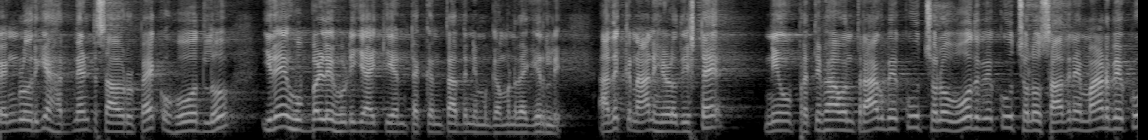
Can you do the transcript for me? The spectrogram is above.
ಬೆಂಗಳೂರಿಗೆ ಹದಿನೆಂಟು ಸಾವಿರ ರೂಪಾಯಿಗೆ ಹೋದ್ಲು. ಇದೇ ಹುಬ್ಬಳ್ಳಿ ಹುಡುಗಿ ಆಕಿ ಅಂತಕ್ಕಂಥದ್ದು ನಿಮ್ಮ ಗಮನದಾಗಿರಲಿ ಅದಕ್ಕೆ ನಾನು ಹೇಳೋದು ಇಷ್ಟೇ ನೀವು ಪ್ರತಿಭಾವಂತರಾಗಬೇಕು, ಚಲೋ ಓದಬೇಕು, ಚಲೋ ಸಾಧನೆ ಮಾಡಬೇಕು,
